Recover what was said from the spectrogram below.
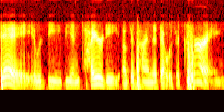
day, it would be the entirety of the time that that was occurring.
